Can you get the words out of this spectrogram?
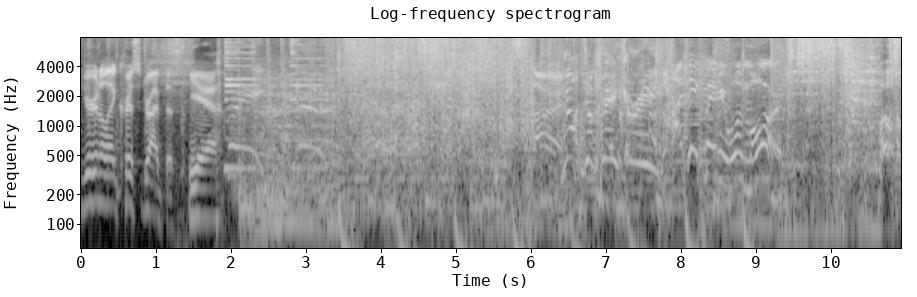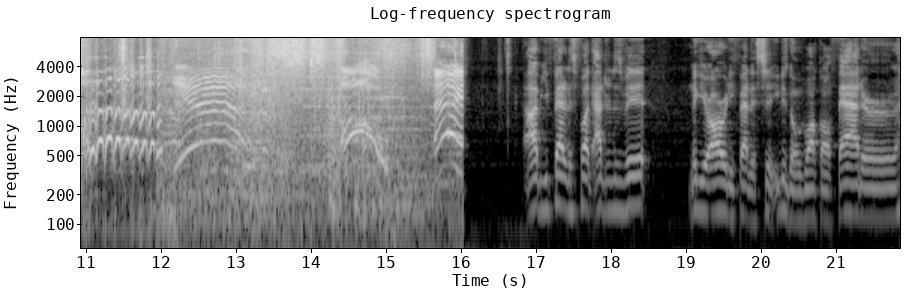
you're gonna let Chris drive this? Yeah. Not I'll be fat as fuck after this vid. Nigga, you're already fat as shit. You just gonna walk off fatter.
